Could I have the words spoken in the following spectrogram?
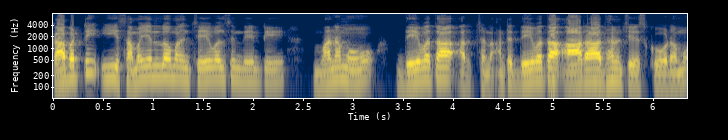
కాబట్టి ఈ సమయంలో మనం చేయవలసింది ఏంటి? మనము దేవతా అర్చన అంటే దేవతా ఆరాధన చేసుకోవడము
